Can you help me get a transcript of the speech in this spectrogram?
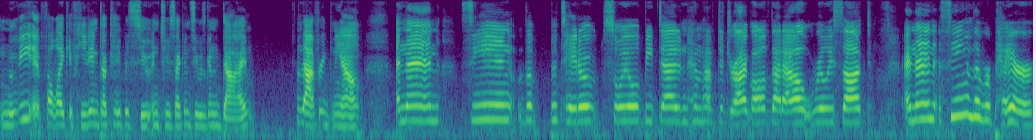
movie, it felt like if he didn't duct tape his suit in two seconds, he was gonna die. That freaked me out. And then seeing the potato soil be dead and him have to drag all of that out really sucked. And then seeing the repair,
